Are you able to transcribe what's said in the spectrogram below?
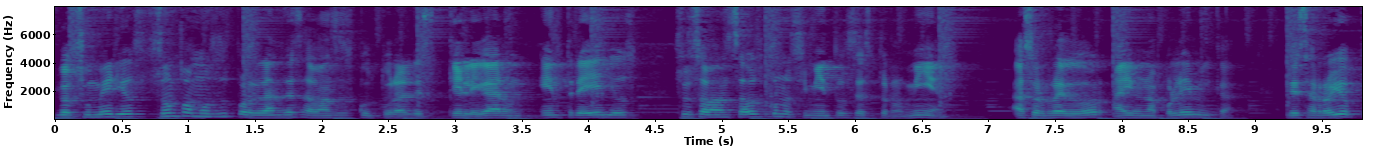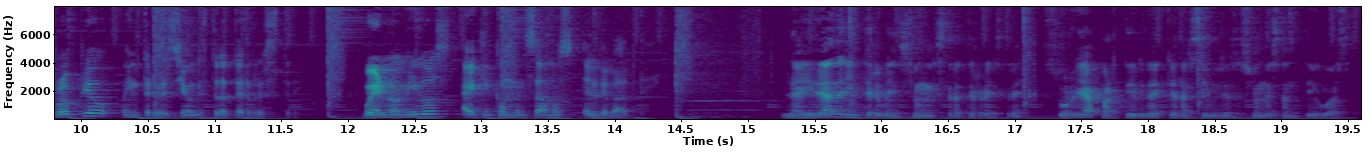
Los sumerios son famosos por grandes avances culturales que legaron, entre ellos, sus avanzados conocimientos de astronomía. A su alrededor hay una polémica, desarrollo propio o intervención extraterrestre. Bueno amigos, aquí comenzamos el debate. La idea de la intervención extraterrestre surge a partir de que las civilizaciones antiguas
